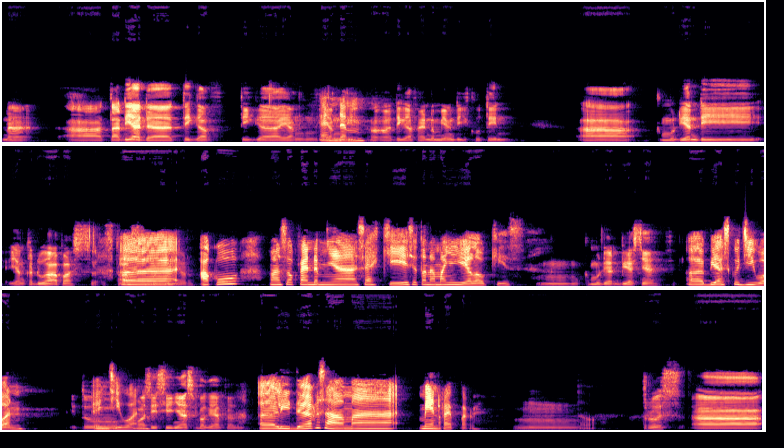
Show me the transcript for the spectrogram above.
nah uh, tadi ada tiga tiga yang fandom. yang di, uh, tiga fandom yang diikutin Uh, kemudian di yang kedua apa setelah uh, Super Aku masuk fandomnya Sehkis itu namanya Yellow Kiss. Hmm, kemudian biasnya? Uh, biasku Jiwon. Itu Jiwon. posisinya sebagai apa? Uh, leader sama main rapper. Hmm. Terus uh,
